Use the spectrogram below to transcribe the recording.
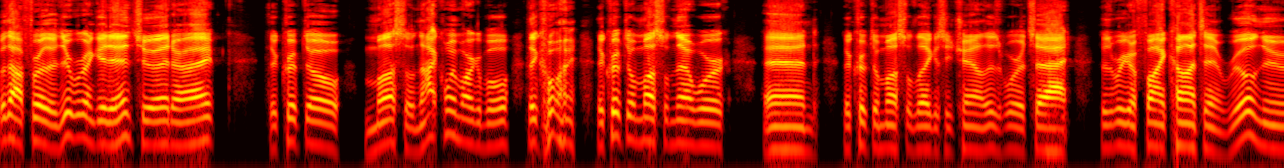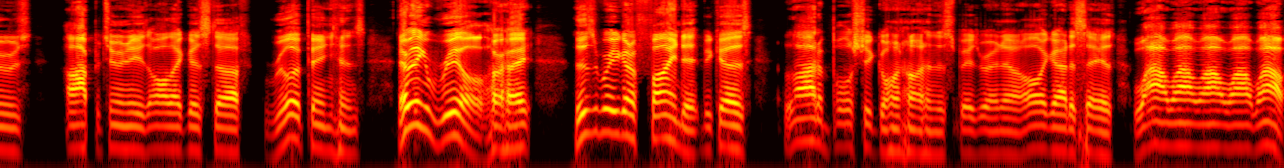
without further ado, we're to get into it, all right? The crypto muscle, not CoinMarketBull, the coin, the crypto muscle network and the crypto muscle legacy channel. This is where it's at. This is where you're to find content, real news, opportunities, all that good stuff, real opinions, everything real, all right? This is where you're going to find it because a lot of bullshit going on in this space right now. All I got to say is wow, wow, wow, wow, wow.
